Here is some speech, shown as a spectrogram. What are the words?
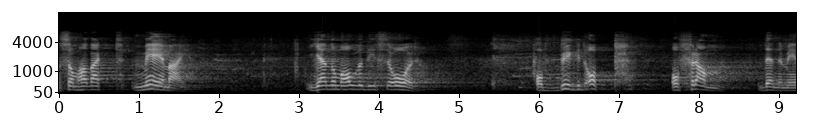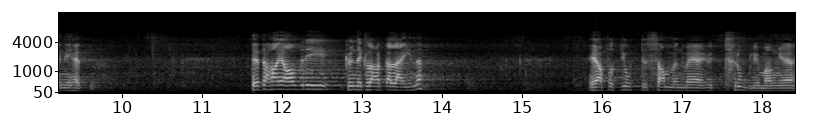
som har vært med meg gjennom alle disse år og bygd opp og fram denne menigheten. Dette har jeg aldri kunnet klart alene. Jeg har fått gjort det sammen med utrolig mange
